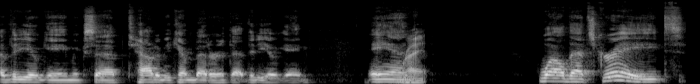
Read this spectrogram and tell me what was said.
a video game except how to become better at that video game. And right. while that's great,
